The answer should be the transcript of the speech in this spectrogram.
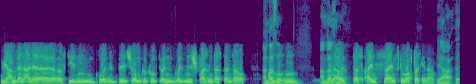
Wir haben dann alle äh, auf diesen großen Bildschirm geguckt und konnten nicht fassen, dass dann da Andersen. Andersen, Andersen. genau das 1 zu 1 gemacht hat, genau. Ja, äh,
